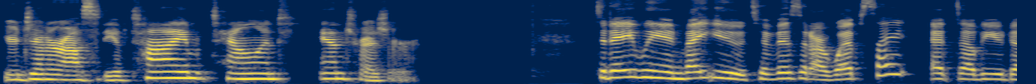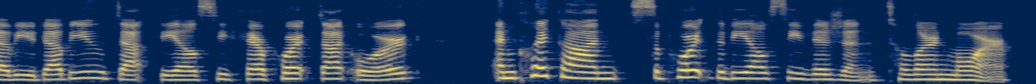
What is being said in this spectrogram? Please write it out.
your generosity of time, talent, and treasure. Today, we invite you to visit our website at www.blcfairport.org and click on Support the BLC Vision to learn more.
